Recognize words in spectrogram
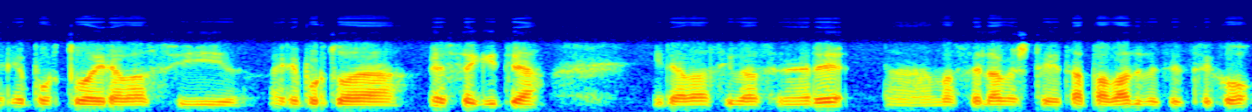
aireportua irabazi, aireportua ez egitea irabazi bazen ere, uh, bazela beste etapa bat betetzeko,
